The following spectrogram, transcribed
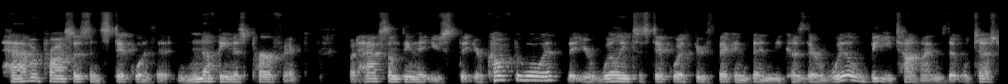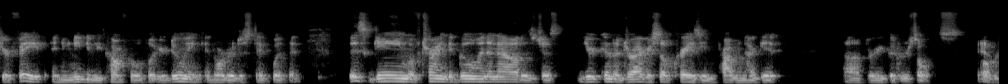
Have a process and stick with it. Nothing is perfect, but have something that you that you're comfortable with, that you're willing to stick with through thick and thin, because there will be times that will test your faith, and you need to be comfortable with what you're doing in order to stick with it. This game of trying to go in and out is just you're going to drive yourself crazy and probably not get uh, very good results. Yeah.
